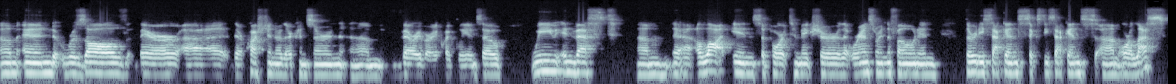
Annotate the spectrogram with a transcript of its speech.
Um, and resolve their uh, their question or their concern um, very very quickly. And so we invest um, a lot in support to make sure that we're answering the phone in 30 seconds, 60 seconds, um, or less.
